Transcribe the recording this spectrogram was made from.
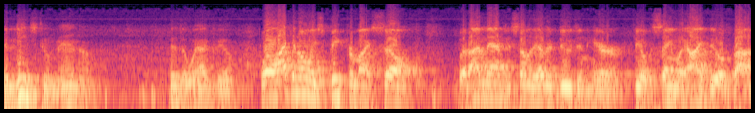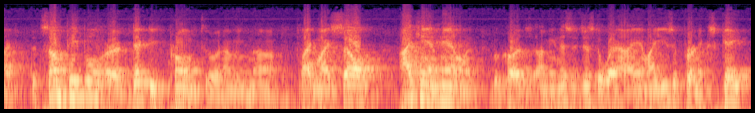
it leads to, man. Uh, this is the way I feel. Well, I can only speak for myself, but I imagine some of the other dudes in here feel the same way I do about it. That some people are addicted prone to it. I mean, uh, like myself, I can't handle it because, I mean, this is just the way I am. I use it for an escape.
